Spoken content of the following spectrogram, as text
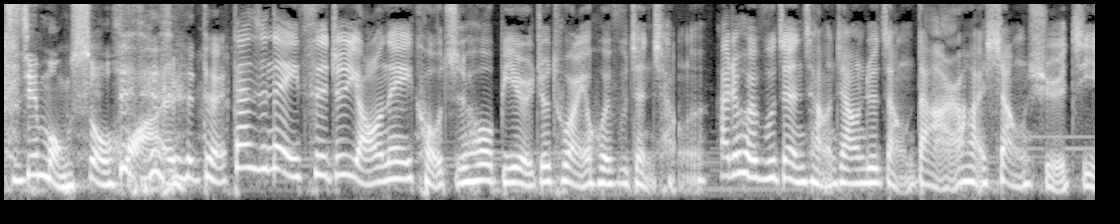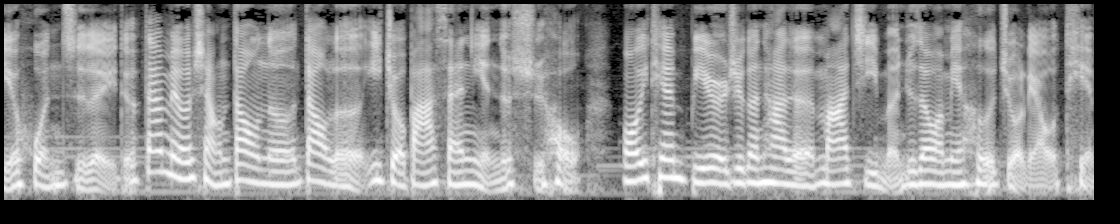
直接猛兽化。对对对对，但是那一次就是咬了那一口之后，比尔就突然又恢复正常了，他就恢复正常，这样就长大，然后还上学、结婚之类的。但没有想到呢，到了一九八三年的时候。某一天，比尔就跟他的妈吉们就在外面喝酒聊天。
